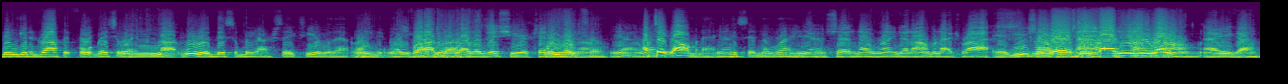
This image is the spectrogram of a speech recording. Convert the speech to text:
didn't get a drop at Fort Mitchell, and not wood, this will be our sixth year without rain. Well, you got good weather this year, too. We hope so. Yeah. I well, checked the almanac, yeah. it said no rain. Yeah, so. it says no rain, that almanac's right. It usually So does. Five years in a not row. wrong. There you go.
